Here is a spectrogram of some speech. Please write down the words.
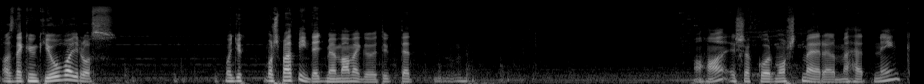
Az nekünk jó vagy rossz? Mondjuk most már mindegy, mert már megöltük, tehát... Aha, és akkor most merre mehetnénk?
